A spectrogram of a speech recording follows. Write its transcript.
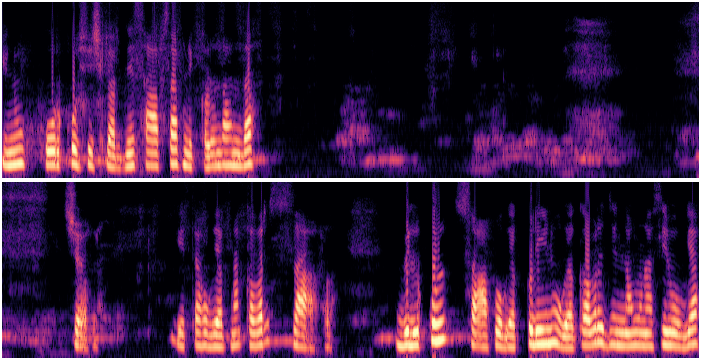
ਇਹਨੂੰ ਹੋਰ ਕੋਸ਼ਿਸ਼ ਕਰਦੇ ਸਾਫ਼ ਸਾਫ਼ ਨਿਕਲਦਾ ਹੁੰਦਾ। ਚਲੋ, ਇਹ ਤਾਂ ਹੋ ਗਿਆ ਆਪਣਾ ਕਵਰ ਸਾਫ਼। ਬਿਲਕੁਲ ਸਾਫ਼ ਹੋ ਗਿਆ ਕਲੀਨ ਹੋ ਗਿਆ ਕਵਰ ਜਿੰਨਾ ਹੋਣਾ ਸੀ ਹੋ ਗਿਆ।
